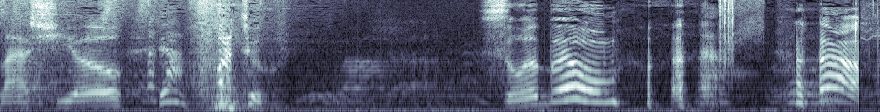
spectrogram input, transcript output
Lashio Infatu. Slaboom.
